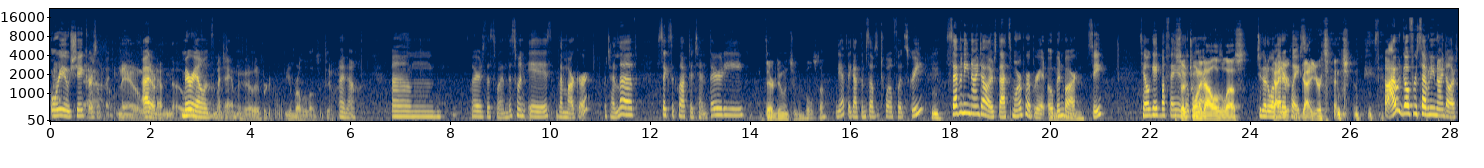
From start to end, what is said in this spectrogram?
Oreo shake or something. Uh, no. I don't know. No. Mary Ellen's my jam. Yeah, they're pretty cool. Your brother loves it too. I know. Um, where's this one? This one is the marker, which I love. Six o'clock to ten thirty. They're doing Super Bowl stuff. Yep, they got themselves a twelve foot screen. Hmm. Seventy nine dollars. That's more appropriate. Open bar. Mm-hmm. See, tailgate buffet and so twenty dollars less. to go to a got better your- place. Got your attention. I would go for seventy nine dollars.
